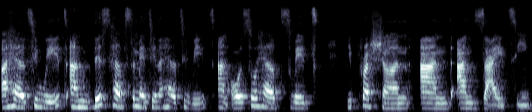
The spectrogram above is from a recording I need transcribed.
a healthy weight, and this helps to maintain a healthy weight and also helps with depression, and anxiety.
